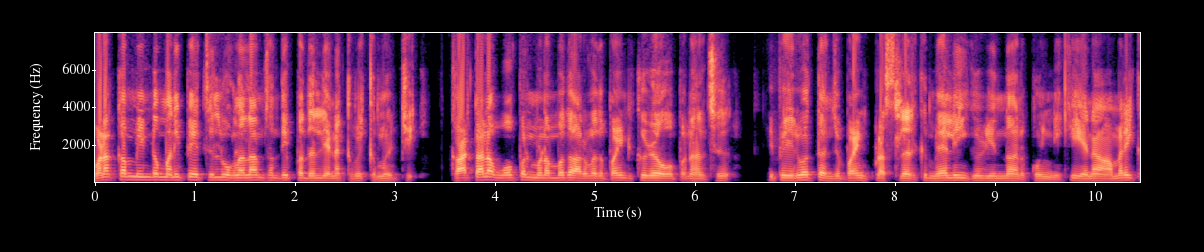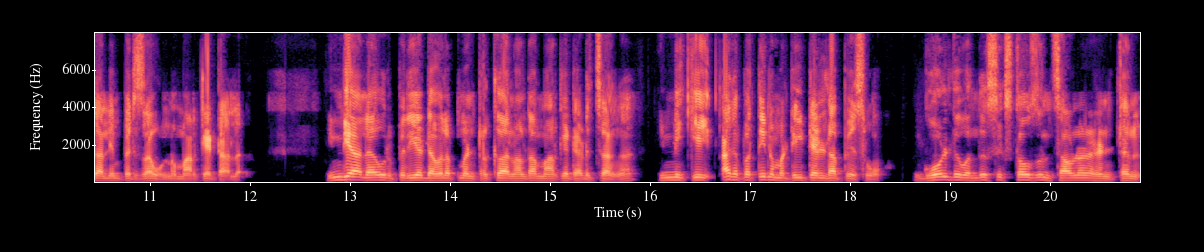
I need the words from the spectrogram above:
வணக்கம் மீண்டும் மணிப்பேச்சில் உங்களெல்லாம் சந்திப்பதில் எனக்கு மிக்க மகிழ்ச்சி. கார்த்தால ஓப்பன் பண்ணும்போது அறுபது பாயிண்ட் கீழே ஓப்பன் ஆச்சு. இப்போ இருபத்தஞ்சு பாயிண்ட் ப்ளஸில் இருக்குது மேலேயும் கீழேயும் தான் இருக்கும் இன்றைக்கி ஏன்னா அமெரிக்காலையும் பெருசாக ஒன்றும் மார்க்கெட் ஆகல. இந்தியாவில் ஒரு பெரிய டெவலப்மெண்ட் இருக்குது அதனால தான் மார்க்கெட் அடித்தாங்க இன்றைக்கி அதை பற்றி நம்ம டீட்டெயில்டாக பேசுவோம். கோல்டு வந்து six thousand seven hundred and ten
